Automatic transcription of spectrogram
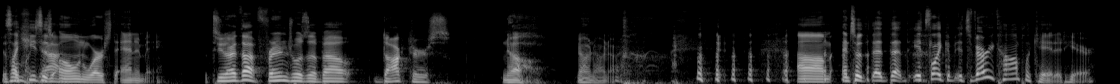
It's like my he's God. his own worst enemy. Dude, I thought Fringe was about doctors. No, no, no, no. um, and so that that it's like it's very complicated here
